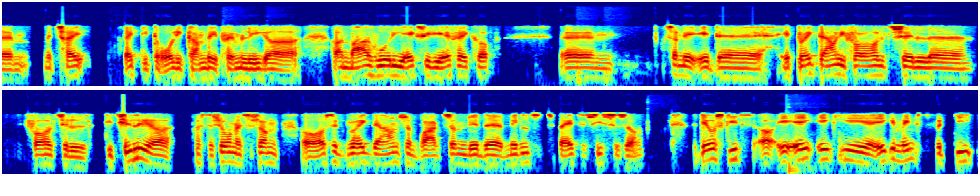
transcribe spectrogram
øh, med tre rigtig dårlige kampe i Premier League og, og en meget hurtig exit i FA Cup. Øh, sådan et, et, et breakdown i forhold til, øh, forhold til de tidligere præstationer i sæsonen, og også et breakdown, som bragte sådan lidt øh, middels tilbage til sidste sæson. Det var skidt, og ikke, ikke, ikke mindst fordi,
